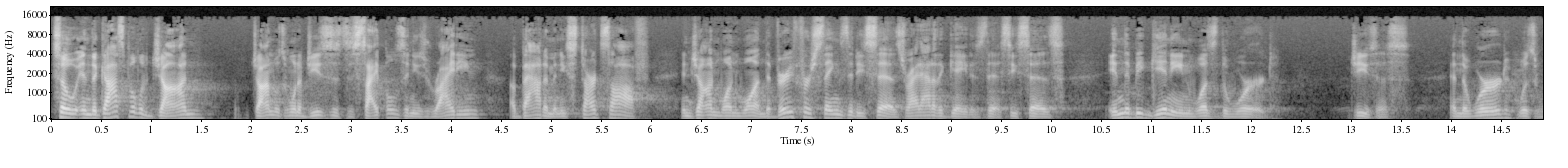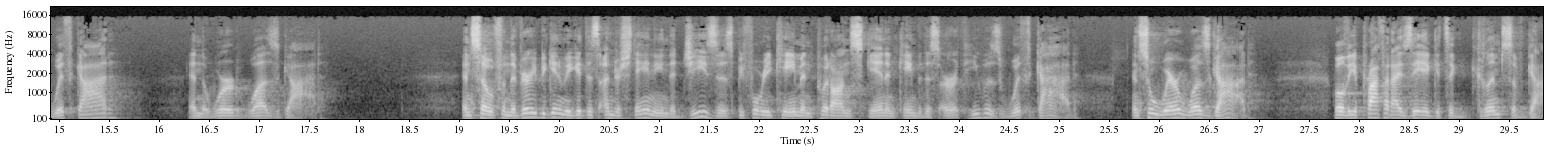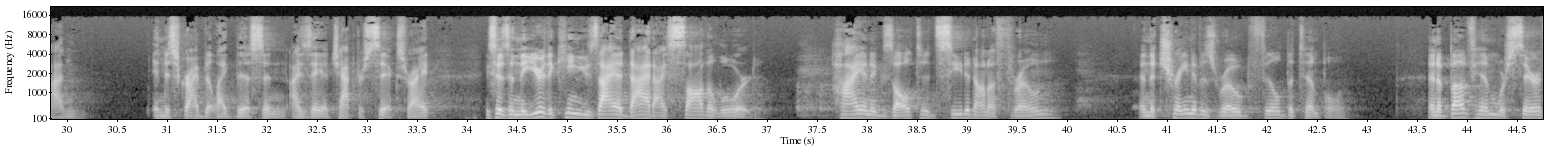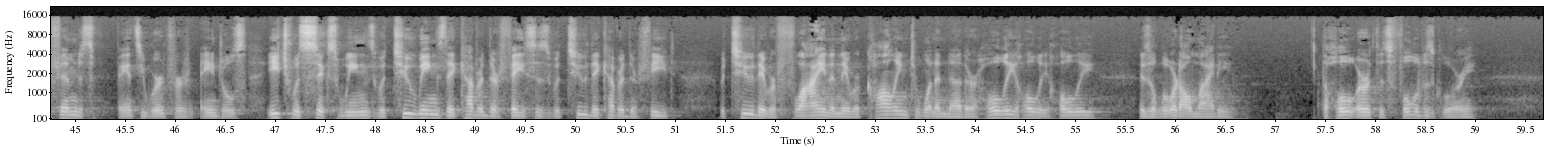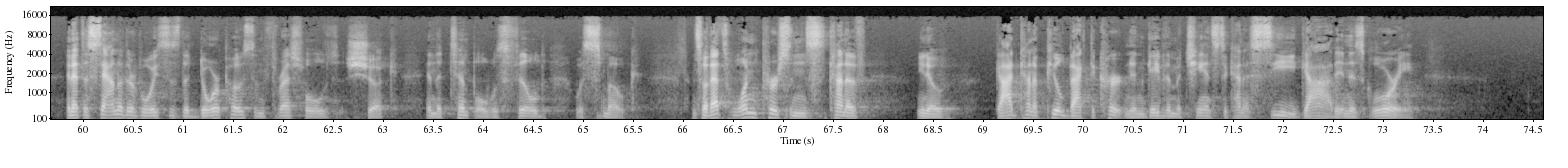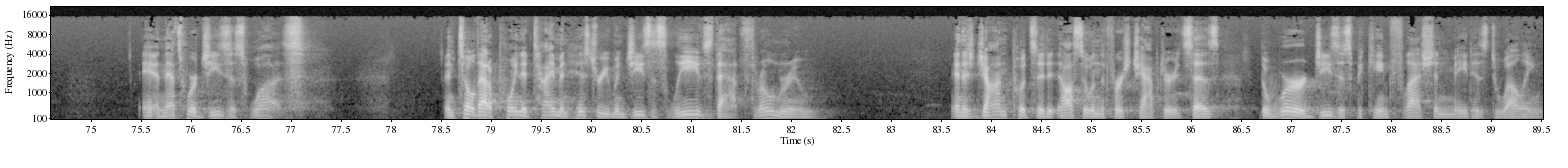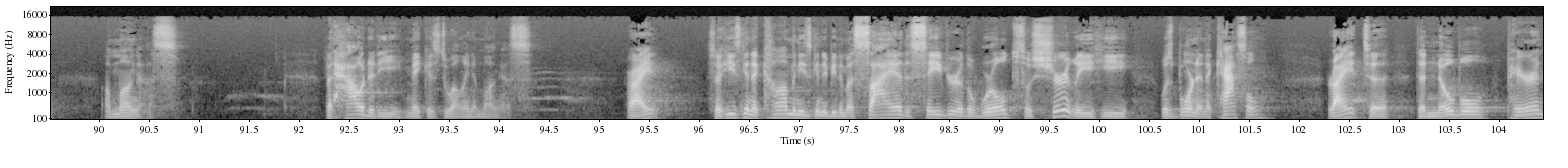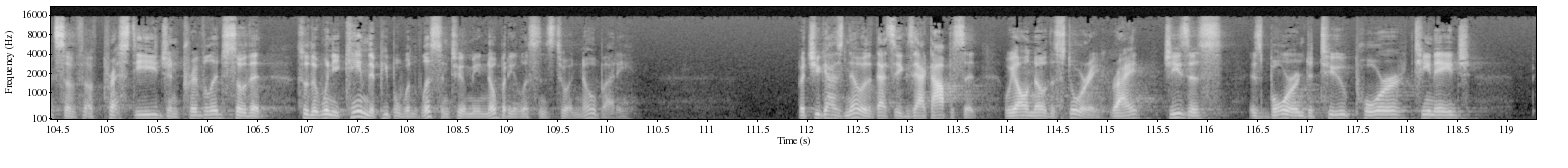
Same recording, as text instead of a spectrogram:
So in the Gospel of John, John was one of Jesus' disciples, and he's writing about him, and he starts off in John 1 1, the very first things that he says right out of the gate is this He says, In the beginning was the Word, Jesus, and the Word was with God, and the Word was God. And so, from the very beginning, we get this understanding that Jesus, before he came and put on skin and came to this earth, he was with God. And so, where was God? Well, the prophet Isaiah gets a glimpse of God and described it like this in Isaiah chapter 6, right? He says, In the year that King Uzziah died, I saw the Lord, high and exalted, seated on a throne, and the train of his robe filled the temple. And above him were seraphim, fancy word for angels, each with six wings. With two wings they covered their faces, with two they covered their feet. With two they were flying, and they were calling to one another, Holy, holy, holy is the Lord Almighty. The whole earth is full of his glory. And at the sound of their voices, the doorposts and thresholds shook, and the temple was filled with smoke. And so that's one person's kind of, you know, God kind of peeled back the curtain and gave them a chance to kind of see God in his glory. And that's where Jesus was. Until that appointed time in history when Jesus leaves that throne room. And as John puts it, also in the first chapter, it says, The Word, Jesus, became flesh and made his dwelling among us. But how did he make his dwelling among us? Right? So he's going to come and he's going to be the Messiah, the Savior of the world. So surely he was born in a castle, right? To the noble parents of, of prestige and privilege so that, so that when he came that people would listen to him. Nobody listens to a nobody. But you guys know that that's the exact opposite. We all know the story, right? Jesus is born to two poor teenage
